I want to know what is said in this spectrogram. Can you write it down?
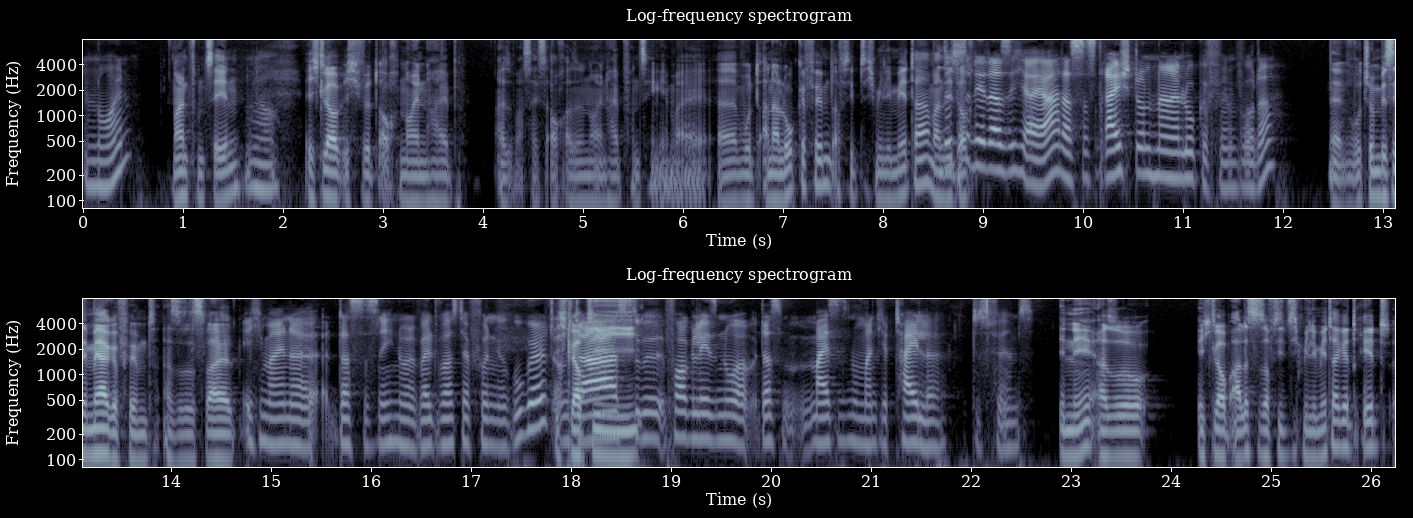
neun? 9 von 10? Ja. Ich glaube, ich würde auch 9,5. Also was heißt auch, also 9,5 von 10 geben, weil äh, wurde analog gefilmt auf 70 mm. Man Bist sieht du dir da sicher, ja, dass das drei Stunden analog gefilmt wurde? ne, wurde schon ein bisschen mehr gefilmt. Also das war halt, Ich meine, dass das nicht nur, weil du hast ja vorhin gegoogelt Ich und glaub, da die- hast du vorgelesen, nur dass meistens nur manche Teile des Films. nee, also ich glaube, alles ist auf 70 mm gedreht. Äh,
